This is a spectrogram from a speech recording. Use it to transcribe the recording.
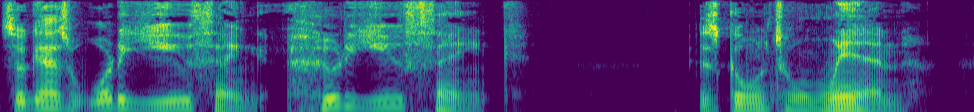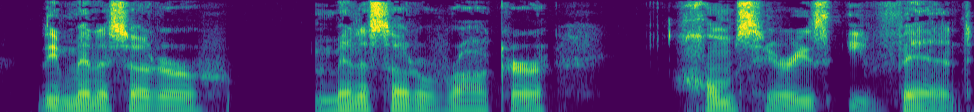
So, guys, what do you think? Who do you think is going to win the Minnesota Minnesota ROKKR Home Series event?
